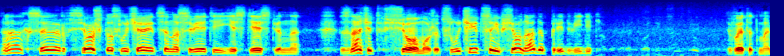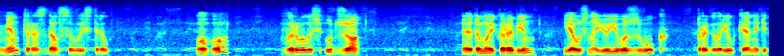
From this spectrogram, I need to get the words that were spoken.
Ах, сэр, все, что случается на свете, естественно — Значит, все может случиться, и все надо предвидеть. В этот момент раздался выстрел. «Ого!» — вырвалось у Джо. «Это мой карабин. Я узнаю его звук», — проговорил Кеннеди.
